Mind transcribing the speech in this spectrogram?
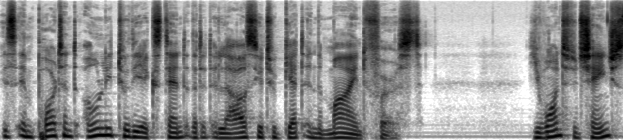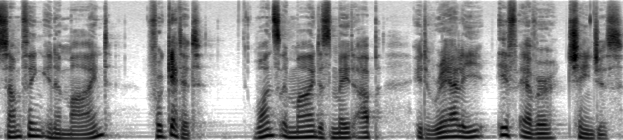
is important only to the extent that it allows you to get in the mind first. You want to change something in a mind? Forget it. Once a mind is made up, it rarely, if ever, changes.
